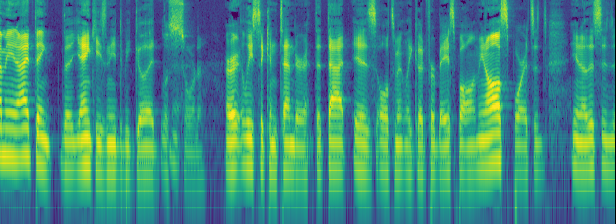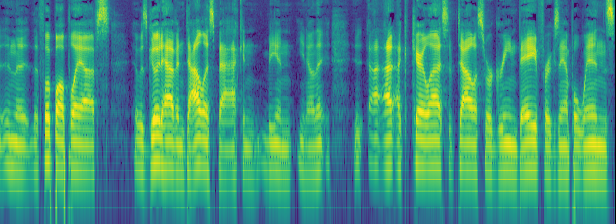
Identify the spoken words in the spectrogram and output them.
I mean, I think the Yankees need to be good, Well, sorta. or at least a contender. That that is ultimately good for baseball. I mean, all sports. It, you know, this is in the the football playoffs. It was good having Dallas back and being, you know, I, I could care less if Dallas or Green Bay, for example, wins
